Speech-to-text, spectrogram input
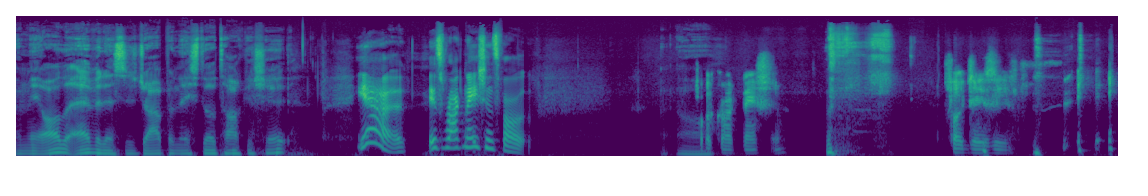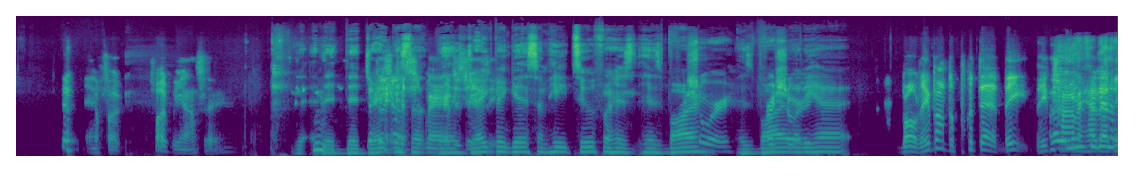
I mean, all the evidence is dropping. They still talking shit. Yeah, it's Roc Nation's fault. Oh. Fuck Roc Nation. fuck Jay Z. and fuck fuck Beyonce. Did, did Drake get some, married has Drake been getting some heat too for his his bar? sure. His For bar sure. that he had. Bro, they about to put that they they Oh, trying to have that nigga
